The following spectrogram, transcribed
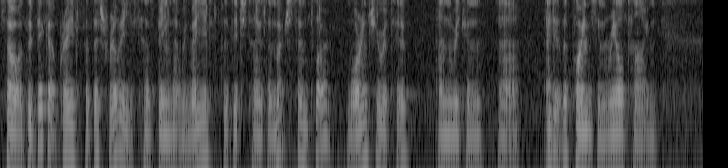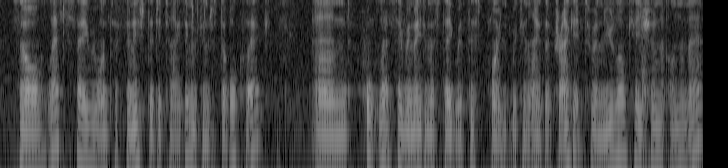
So the big upgrade for this release has been that we made the digitizer much simpler, more intuitive, and we can uh, edit the points in real time. So let's say we want to finish digitizing, we can just double click and oh, let's say we made a mistake with this point. We can either drag it to a new location on the map,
